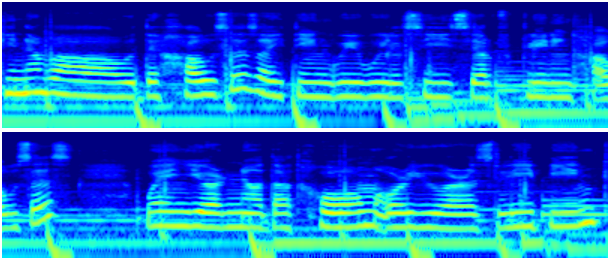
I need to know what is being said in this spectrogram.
Thinking about the houses, I think we will see self cleaning houses. When you are not at home or you are sleeping,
